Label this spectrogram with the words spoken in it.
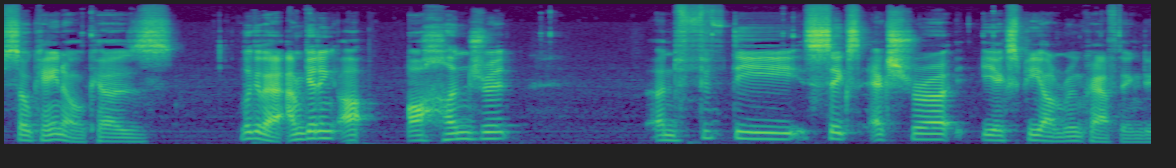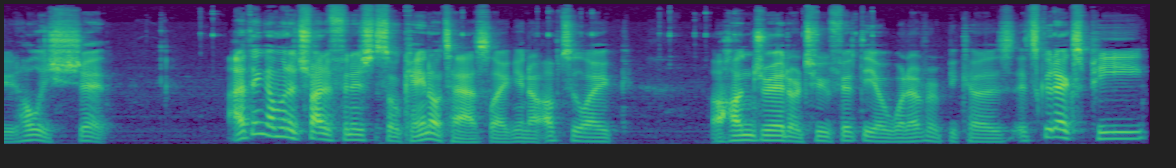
Zalcano because look at that. I'm getting a, a hundred and fifty six extra EXP on runecrafting, dude. Holy shit. I think I'm gonna try to finish Zalcano task, like, you know, up to like 100 or 250 or whatever, because it's good XP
